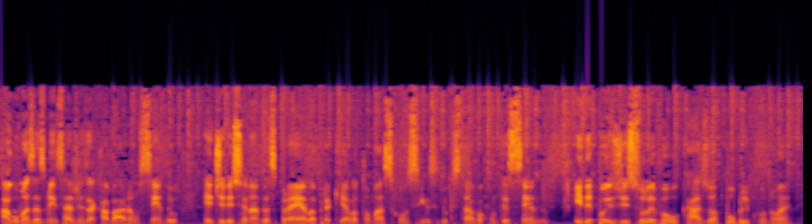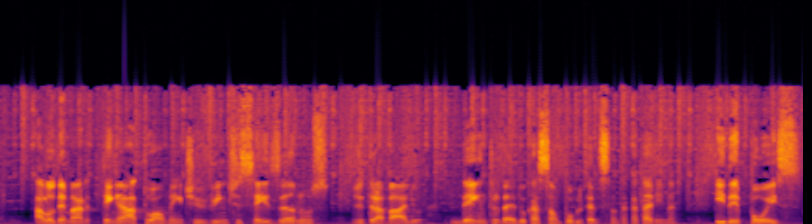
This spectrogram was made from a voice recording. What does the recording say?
Algumas das mensagens acabaram sendo redirecionadas para ela, para que ela tomasse consciência do que estava acontecendo, e depois disso levou o caso a público, não é? A Lodemar tem atualmente 26 anos de trabalho dentro da educação pública de Santa Catarina. E depois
